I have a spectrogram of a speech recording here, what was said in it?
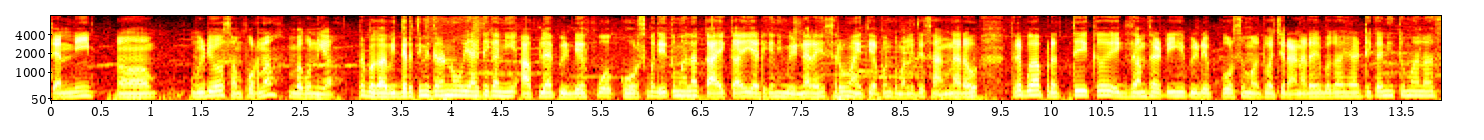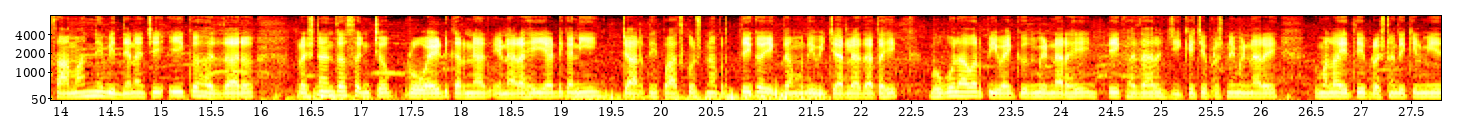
त्यांनी व्हिडिओ संपूर्ण बघून घ्या. तर बघा विद्यार्थी मित्रांनो या ठिकाणी आपल्या पी डी एफ कोर्समध्ये तुम्हाला काय काय या ठिकाणी मिळणार आहे सर्व माहिती आपण तुम्हाला इथे सांगणार आहोत. तर बघा प्रत्येक एक्झामसाठी हे पी डी एफ कोर्स महत्त्वाचे राहणार आहे. बघा या ठिकाणी तुम्हाला सामान्य विज्ञानाचे एक हजार प्रश्नांचा संच प्रोव्हाइड करण्यात येणार आहे. या ठिकाणी चार ते पाच प्रश्न प्रत्येक एक्झाममध्ये विचारल्या जात आहे भूगोलावर पी वाय क्यूज मिळणार आहे. एक हजार जी केचे प्रश्न मिळणार आहे. तुम्हाला येथे प्रश्न देखील मी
